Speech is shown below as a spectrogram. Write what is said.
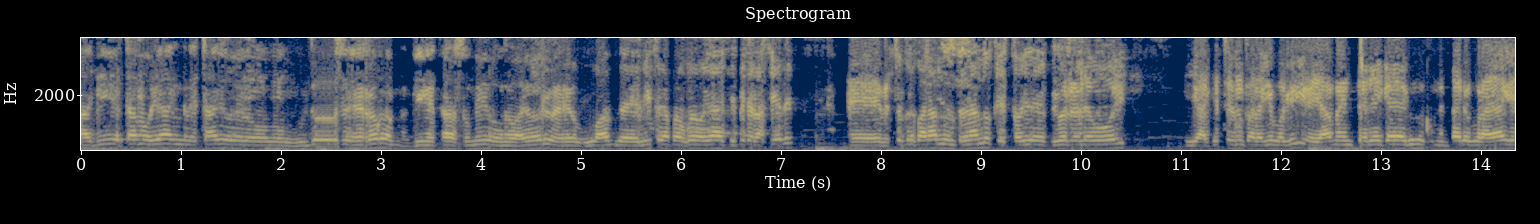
aquí estamos ya en el estadio de los Bulldogs de Rockland, aquí en Estados Unidos, Nueva York, eh, eh, listo ya para el juego ya que empieza a las 7. Eh, me estoy preparando, entrenando, que estoy de primer relevo hoy y aquí estoy junto al equipo aquí, que ya me enteré que hay algunos comentarios por allá que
